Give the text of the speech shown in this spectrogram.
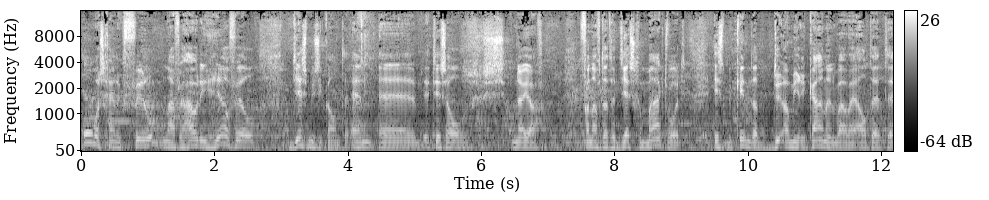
onwaarschijnlijk veel, naar verhouding heel veel jazzmuzikanten. En eh, het is al, nou ja, vanaf dat het jazz gemaakt wordt... is het bekend dat de Amerikanen waar wij altijd eh,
